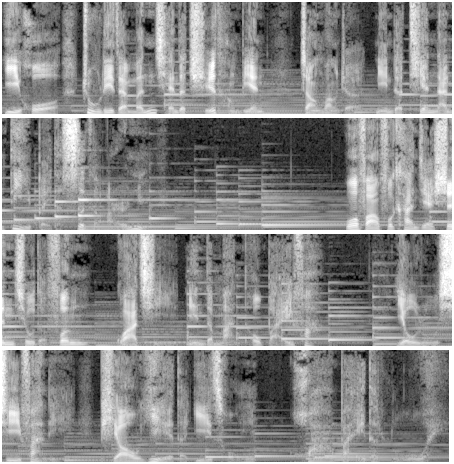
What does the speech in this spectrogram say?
亦或伫立在门前的池塘边，张望着您的天南地北的四个儿女？我仿佛看见深秋的风刮起您的满头白发，犹如稀饭里飘曳的一丛花白的芦苇。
